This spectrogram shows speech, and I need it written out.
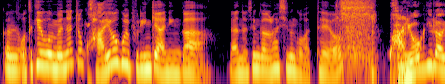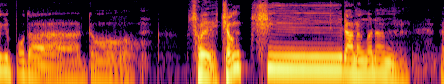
그러니까 어떻게 보면은 좀 과욕을 부린 게 아닌가라는 생각을 하시는 것 같아요. 과욕이라기보다도 소위 정치라는 거는 어,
